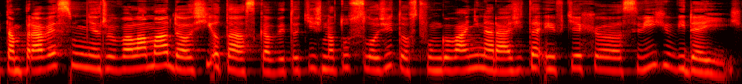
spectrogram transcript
tam právě směřovala má další otázka. Vy totiž na tu složitost fungování narážíte i v těch uh, svých videích.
